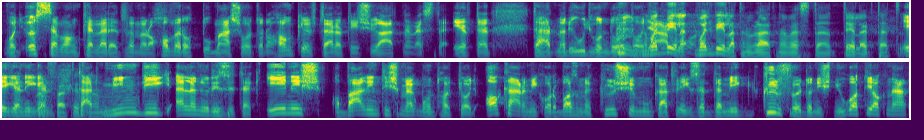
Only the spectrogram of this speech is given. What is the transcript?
vagy össze van keveredve, mert a haverottó másolta a hangkönyvtárat, és ő átnevezte. Érted? Tehát, mert ő úgy gondolta, hogy Vagy, véle, vagy véletlenül átnevezte. Tényleg, tehát Igen, igen. Tehát mindig ellenőrizitek. Én is, a Bálint is megmondhatja, hogy akármikor bazd meg külső munkát végzett, de még külföldön is nyugatiaknál,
